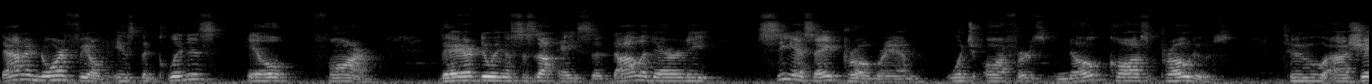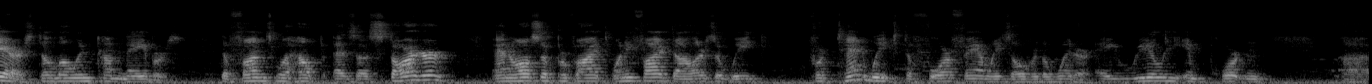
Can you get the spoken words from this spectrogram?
down in Northfield, is the Glynis Hill Farm. They're doing a, a solidarity CSA program which offers no cost produce to uh, shares to low income neighbors. The funds will help as a starter and also provide $25 a week for 10 weeks to four families over the winter. A really important uh,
